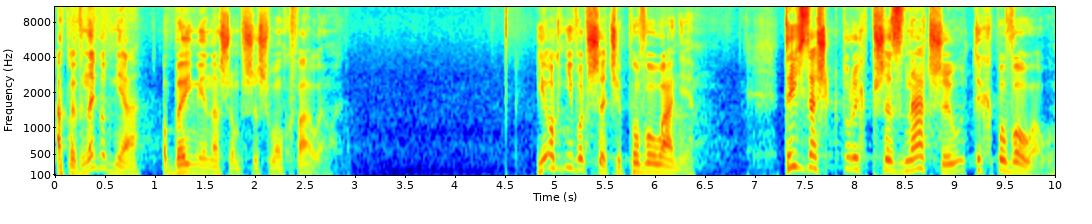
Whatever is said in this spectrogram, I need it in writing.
a pewnego dnia obejmie naszą przyszłą chwałę. I ogniwo trzecie, powołanie. Tych zaś, których przeznaczył, tych powołał.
